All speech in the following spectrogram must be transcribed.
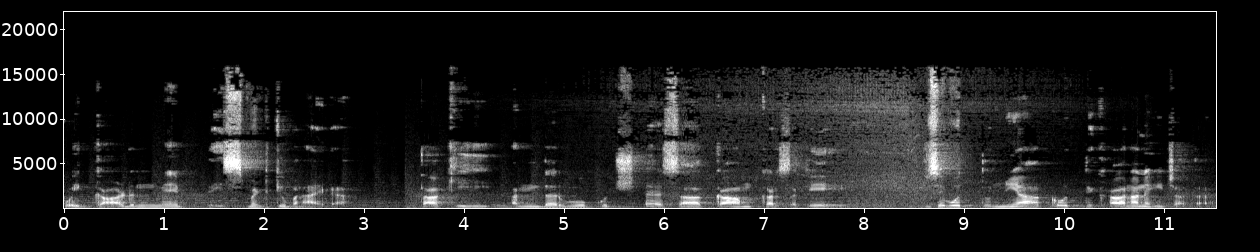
कोई गार्डन में बेसमेंट क्यों बनाएगा? ताकि अंदर वो कुछ ऐसा काम कर सके, जिसे वो दुनिया को दिखाना नहीं चाहता।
